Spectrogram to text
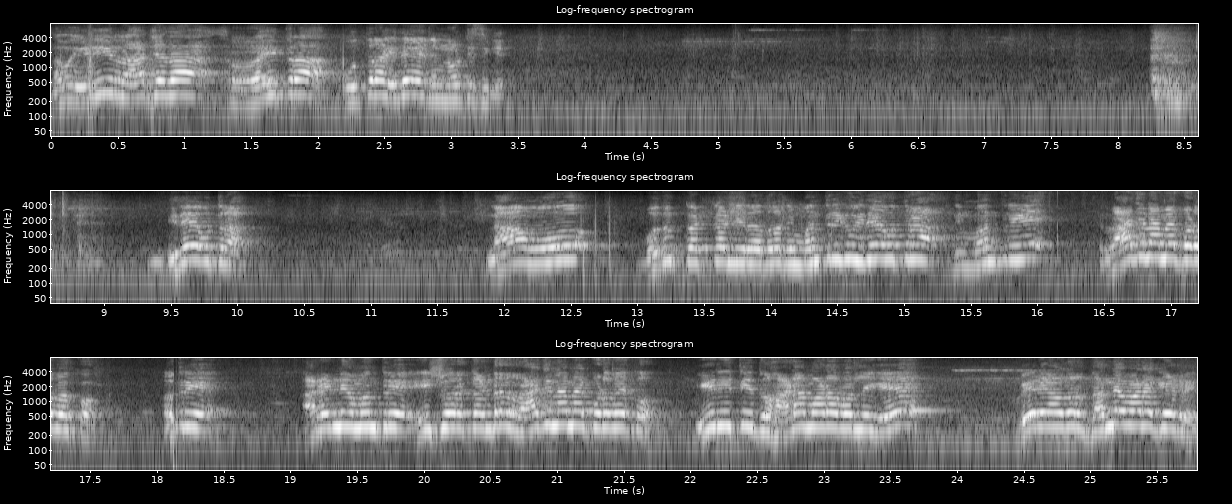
ನಮ್ಮ ಇಡೀ ರಾಜ್ಯದ ರೈತರ ಉತ್ತರ ಇದೆ ನಿಮ್ಮ ನೋಟಿಸ್ಗೆ ಇದೇ ಉತ್ತರ. ನಾವು ಬದುಕು ಕಟ್ಕೊಂಡಿರೋದು ನಿಮ್ಮ ಮಂತ್ರಿಗೂ ಇದೇ ಉತ್ತರ. ನಿಮ್ಮ ಮಂತ್ರಿ ರಾಜೀನಾಮೆ ಕೊಡಬೇಕು. ಮಂತ್ರಿ ಅರಣ್ಯ ಮಂತ್ರಿ ಈಶ್ವರ ಕಂಡ್ರೆ ರಾಜೀನಾಮೆ ಕೊಡಬೇಕು. ಈ ರೀತಿ ಹಣ ಮಾಡೋ ಬದಲಿಗೆ ಬೇರೆ ಯಾವ್ದಾದ್ರು ದಂಧೆ ಮಾಡೋಕೆ ಹೇಳ್ರಿ.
